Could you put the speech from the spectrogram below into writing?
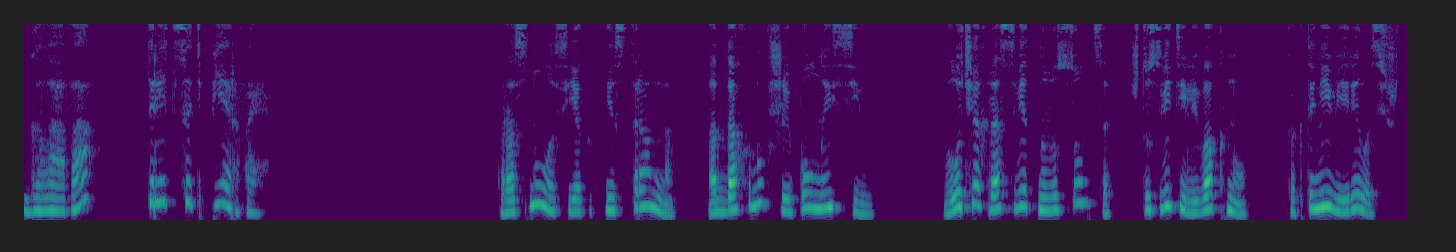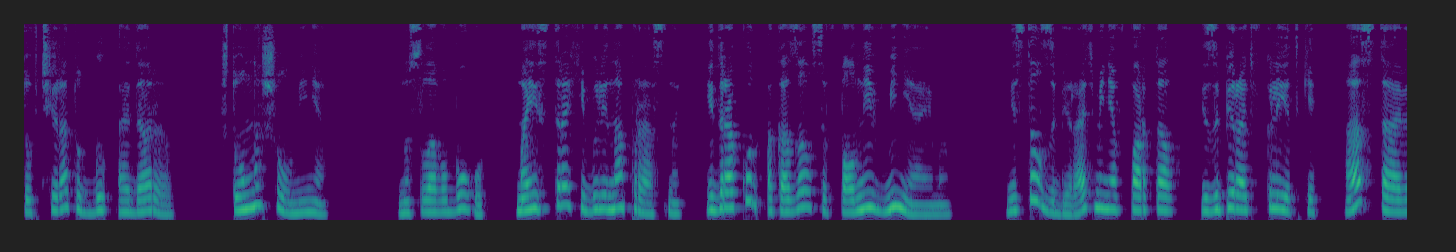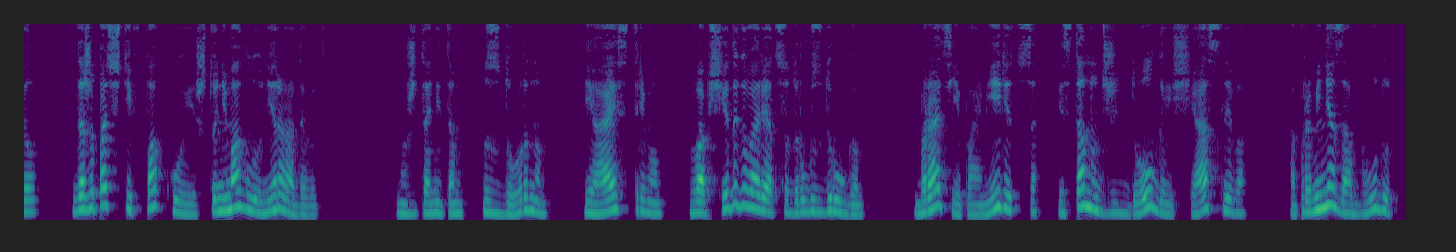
Глава тридцать первая Проснулась я, как ни странно, отдохнувшая и полной сил. В лучах рассветного солнца, что светили в окно, как-то не верилось, что вчера тут был Айдарел, что он нашел меня. Но, слава богу, мои страхи были напрасны, и дракон оказался вполне вменяемым. Не стал забирать меня в портал и запирать в клетке, а оставил, даже почти в покое, что не могло не радовать. Может, они там с Дорном и Айстримом вообще договорятся друг с другом, братья помирятся и станут жить долго и счастливо, а про меня забудут.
